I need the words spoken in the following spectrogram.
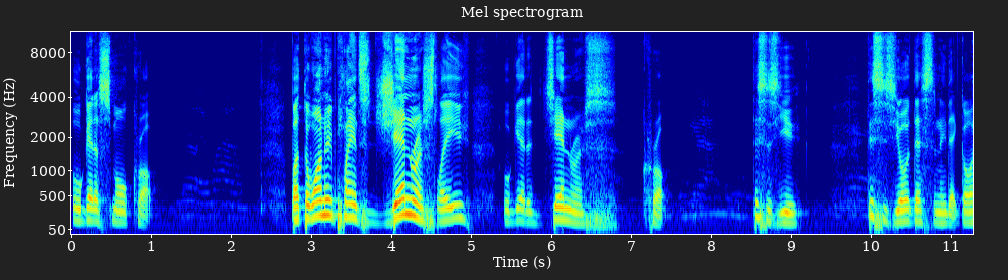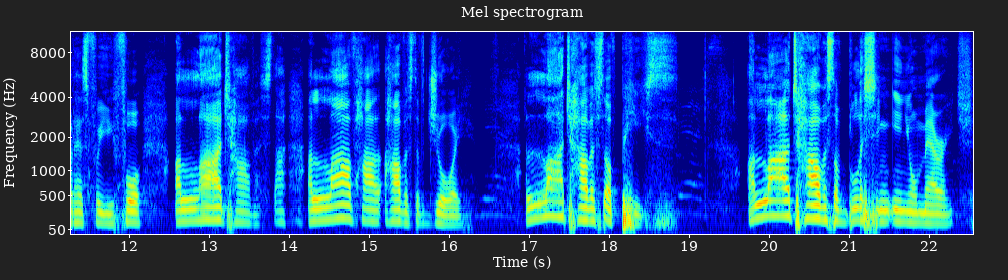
will get a small crop. But the one who plants generously will get a generous crop. This is you. This is your destiny that God has for you for a large harvest, a, a large har- harvest of joy, a large harvest of peace, a large harvest of blessing in your marriage,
